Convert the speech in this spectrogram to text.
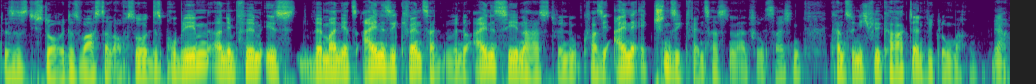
Das ist die Story, das war es dann auch so. Das Problem an dem Film ist, wenn man jetzt eine Sequenz hat, wenn du eine Szene hast, wenn du quasi eine Actionsequenz hast, in Anführungszeichen, kannst du nicht viel Charakterentwicklung machen. Ja.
